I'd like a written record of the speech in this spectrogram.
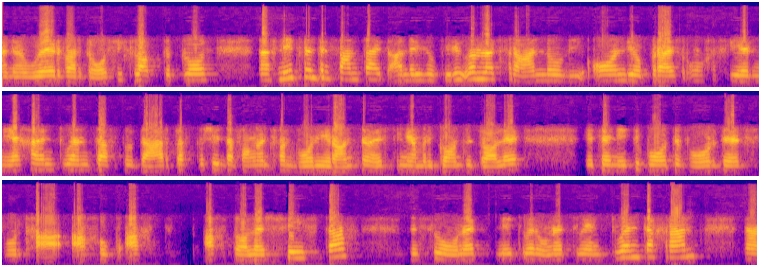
in 'n hoër waardasievlak te plaas. Nou is net interessantheid Andries op hierdie oomblik verhandel die aandeleprys ongeveer 29 tot 30% afhangend van waar die rand nou is teen die Amerikaanse dollar het hy net bate word word ag op 8 8.60 dis so 100 net oor 122 rand. Nou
